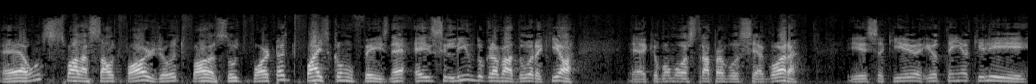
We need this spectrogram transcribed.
É, uns fala SoundForge, outros fala SoundForge, tanto faz como fez, né? É esse lindo gravador aqui, ó, é, que eu vou mostrar para você agora. Esse aqui, eu tenho aquele,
